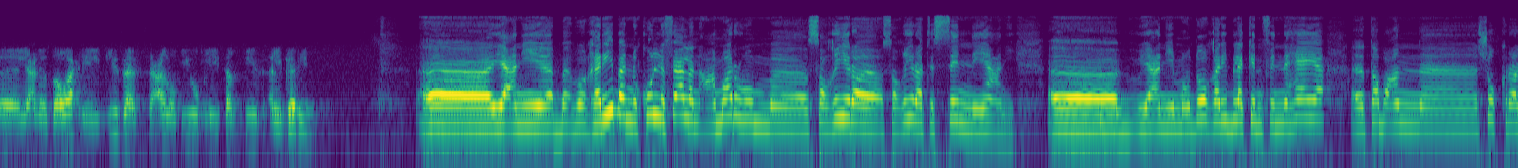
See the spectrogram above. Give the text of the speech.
آه، يعني ضواحي الجيزة استعانوا بيهم لتنفيذ الجريمة. آه يعني غريبة إن كل فعلا أعمارهم آه، صغيرة صغيرة السن يعني. آه يعني موضوع غريب لكن في النهاية طبعا شكرا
